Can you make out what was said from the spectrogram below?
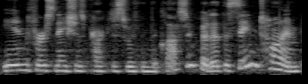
in First Nations practice within the classroom, but at the same time,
